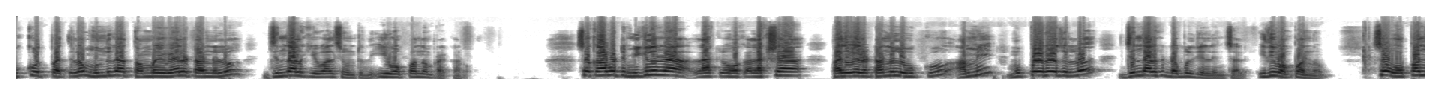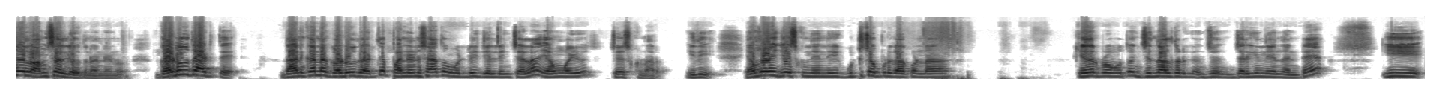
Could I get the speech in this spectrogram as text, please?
ఉక్కు ఉత్పత్తిలో ముందుగా తొంభై వేల టన్నులు జిందాల్కి ఇవ్వాల్సి ఉంటుంది ఈ ఒప్పందం ప్రకారం. సో కాబట్టి మిగిలిన ఒక లక్ష పదివేల టన్నుల ఉక్కు అమ్మి ముప్పై రోజుల్లో జిందాలకు డబ్బులు చెల్లించాలి. ఇది ఒప్పందం. సో ఒప్పందంలో అంశాలు చెబుతున్నాను నేను. గడువు దాటితే దానికన్నా గడువు దాటితే పన్నెండు శాతం వడ్డీ చెల్లించేలా ఎంఓయు చేసుకున్నారు. ఇది ఎంఓయు చేసుకుంది ఏంది? గుట్టు చప్పుడు కాకుండా కేంద్ర ప్రభుత్వం జిందాల్తో జరిగింది ఏంటంటే ఈ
